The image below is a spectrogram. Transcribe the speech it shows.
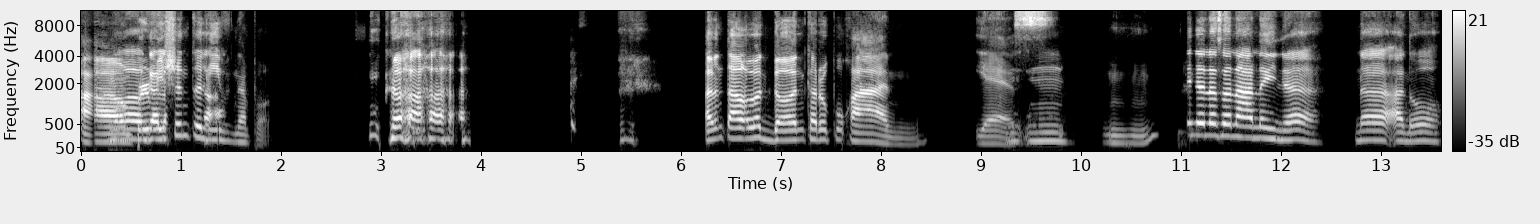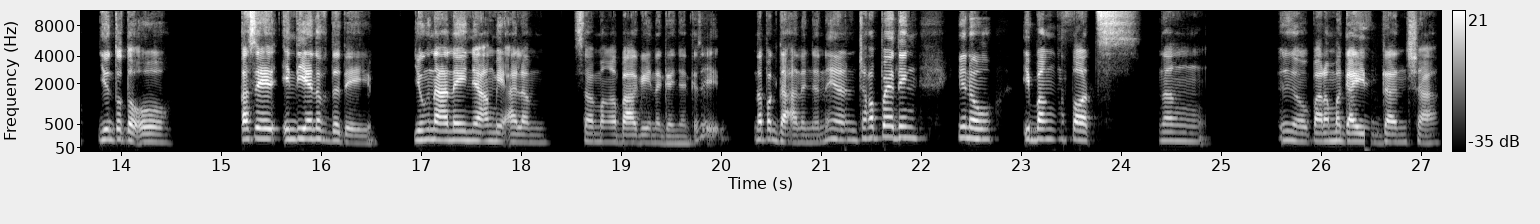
Um, Mga permission to leave na po. Anong tawag doon? Karupukan. Yes. Mm-mm. Mhm. Hindi na sa nanay niya na ano, yung totoo. Kasi in the end of the day, yung nanay niya ang may alam sa mga bagay na ganyan. Kasi napagdaanan niya na yan. Tsaka pwedeng, you know, ibang thoughts ng, you know, para mag-guidance siya.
